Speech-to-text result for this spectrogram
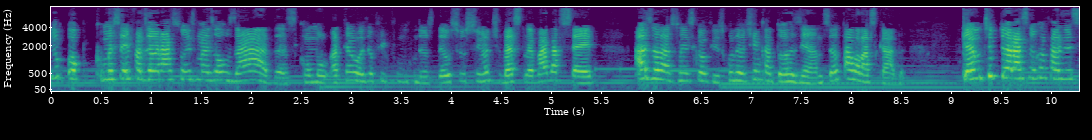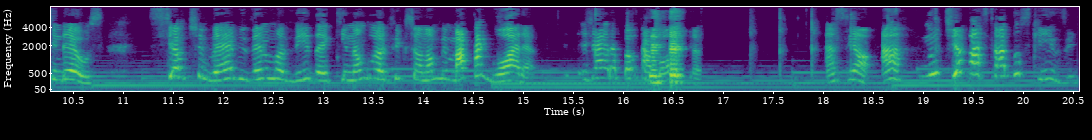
E um pouco comecei a fazer orações mais ousadas, como até hoje eu fico falando com Deus, Deus, se o Senhor tivesse levado a sério as orações que eu fiz quando eu tinha 14 anos, eu tava lascada. Que é um tipo de oração que eu fazia assim, Deus, se eu estiver vivendo uma vida que não glorifique seu nome, me mata agora. Já era pra eu estar tá morta. Assim, ó, ah, não tinha passado dos 15.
